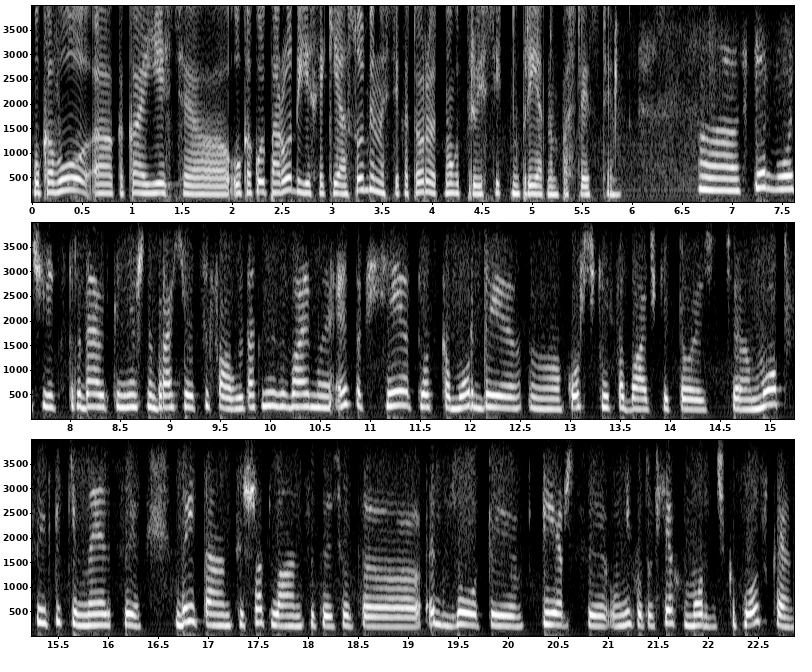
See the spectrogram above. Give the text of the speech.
у кого э, какая есть, у какой породы есть какие особенности, которые могут привести к неприятным последствиям? А, в первую очередь страдают, конечно, брахиоцефалы, так называемые. Это все плоскомордые э, кошечки и собачки, то есть э, мопсы, пекинесы, британцы, шотландцы, то есть вот э, экзоты, персы. У них вот у всех мордочка плоская.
